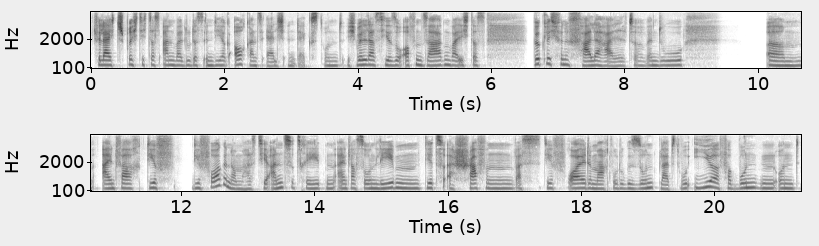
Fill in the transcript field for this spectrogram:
vielleicht spricht dich das an, weil du das in dir auch ganz ehrlich entdeckst. Und ich will das hier so offen sagen, weil ich das wirklich für eine Falle halte, wenn du ähm, einfach dir dir vorgenommen hast, hier anzutreten, einfach so ein Leben dir zu erschaffen, was dir Freude macht, wo du gesund bleibst, wo ihr verbunden und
